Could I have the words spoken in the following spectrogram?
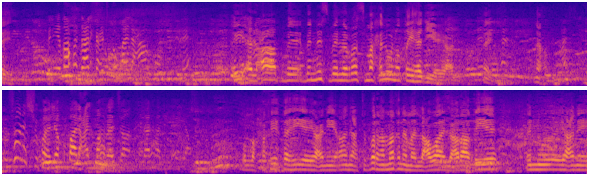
اي بالإضافة ذلك عندكم ألعاب موجودة إي ألعاب بالنسبة للرسمه حلو نعطيه هدية يعني. إي نعم. شلون تشوف الإقبال على المهرجان خلال هذه الأيام؟ والله حقيقة هي يعني أنا أعتبرها مغنمه للعوائل العراقية إنه يعني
